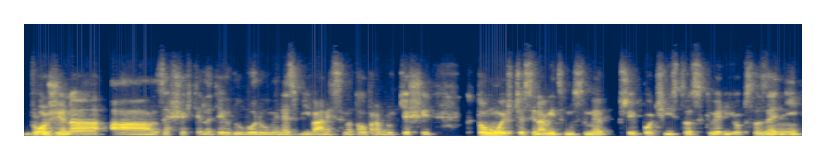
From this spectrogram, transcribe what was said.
vložena a ze všech těchto těch důvodů mi nezbývá, než se na to opravdu těšit. K tomu ještě si navíc musíme připočíst to skvělé obsazení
